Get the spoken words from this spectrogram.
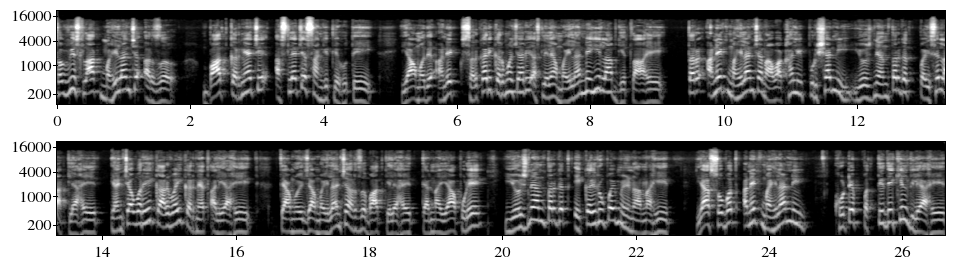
सव्वीस लाख महिलांचे अर्ज बाद करण्याचे असल्याचे सांगितले होते. यामध्ये अनेक सरकारी कर्मचारी असलेल्या महिलांनीही लाभ घेतला आहे. तर अनेक महिलांच्या नावाखाली पुरुषांनी योजनेअंतर्गत पैसे लाटले आहेत. यांच्यावरही कारवाई करण्यात आली आहे. त्यामुळे ज्या महिलांचे अर्ज बाद केले आहेत त्यांना यापुढे योजनेअंतर्गत एकही रुपये मिळणार नाहीत. यासोबत अनेक महिलांनी खोटे पत्ते देखील दिले आहेत.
